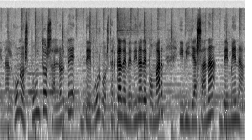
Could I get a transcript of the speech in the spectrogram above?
en algunos puntos al norte de Burgos, cerca de Medina de Pomar y Villasana de Mena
